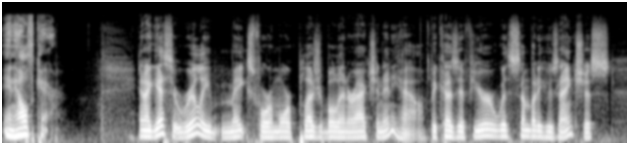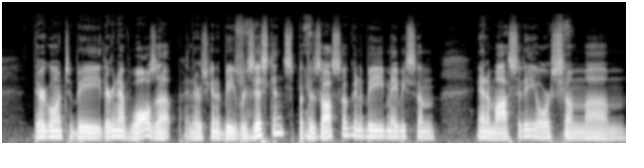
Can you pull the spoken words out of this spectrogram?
in healthcare. And I guess it really makes for a more pleasurable interaction anyhow. Because if you're with somebody who's anxious, they're going to be they're going to have walls up, and there's going to be resistance, but there's also going to be maybe some animosity or some. Um,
